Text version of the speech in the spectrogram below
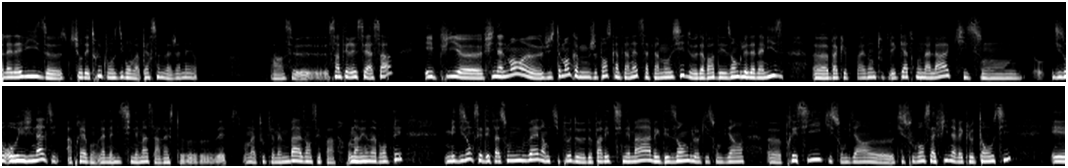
l'analyse sur des trucs où on se dit bon bah personne va jamais s'intéresser à ça. Et puis euh, finalement, euh, justement, comme je pense qu'Internet, ça permet aussi d'avoir des angles d'analyse euh, bah, que par exemple toutes les quatre on a là, qui sont, disons, originales. Après, bon, l'analyse cinéma, ça reste, on a toutes la même base, hein, pas, on n'a rien inventé. Mais disons que c'est des façons nouvelles un petit peu de, parler de cinéma avec des angles qui sont bien précis, qui sont bien, qui souvent s'affinent avec le temps aussi. Et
